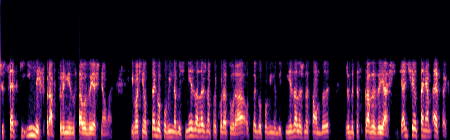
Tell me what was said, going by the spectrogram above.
czy setki innych spraw, które nie zostały wyjaśnione. I właśnie od tego powinna być niezależna prokuratura, od tego powinny być niezależne sądy, żeby te sprawy wyjaśnić. Ja dzisiaj oceniam efekt.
